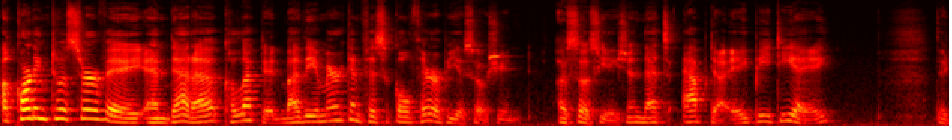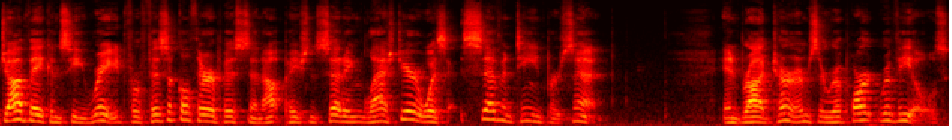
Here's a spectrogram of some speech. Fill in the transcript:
According to a survey and data collected by the American Physical Therapy Association, that's APTA, APTA, the job vacancy rate for physical therapists in outpatient setting last year was 17%. In broad terms, the report reveals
